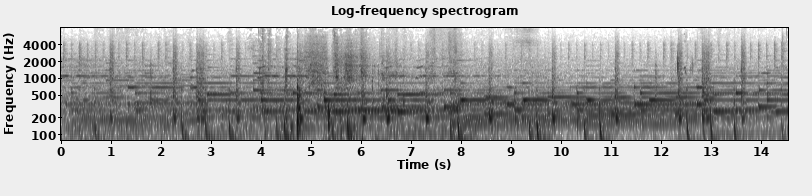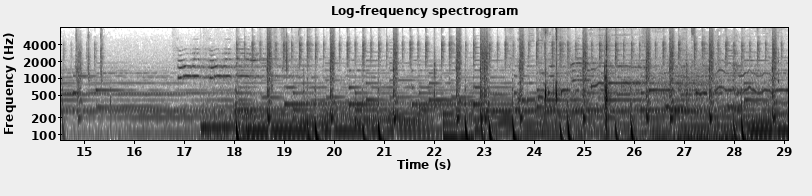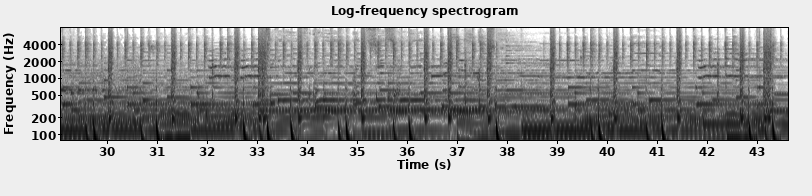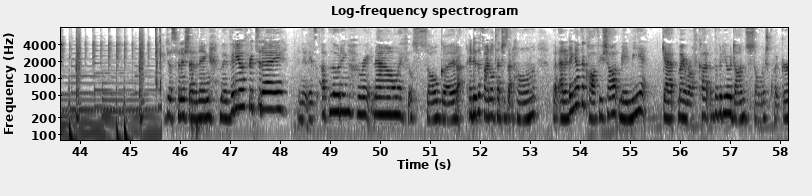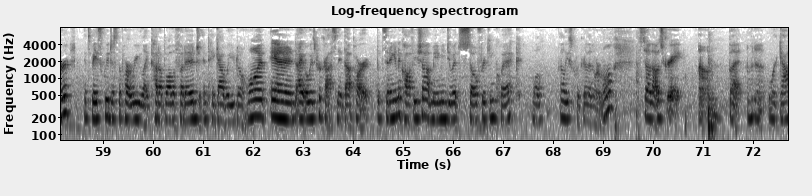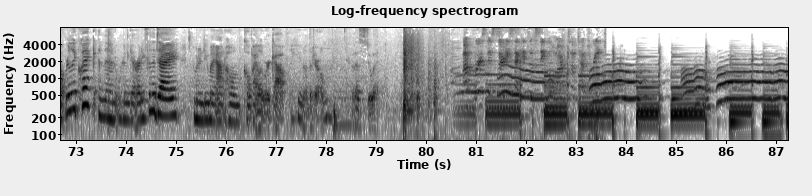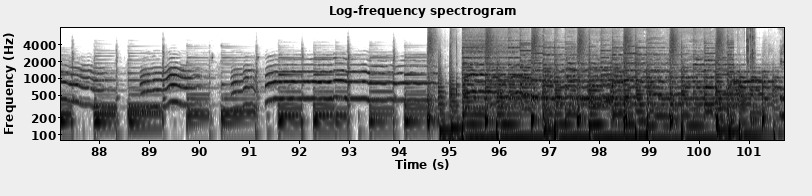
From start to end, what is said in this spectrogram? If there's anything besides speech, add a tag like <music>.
Just finished editing my video for today and it is uploading right now. I feel so good. I did the final touches at home, but editing at the coffee shop made me get my rough cut of the video done so much quicker. It's basically just the part where you like cut up all the footage and take out what you don't want. And I always procrastinate that part. But sitting in a coffee shop made me do it so freaking quick. Well, at least quicker than normal. So that was great. Um, but I'm gonna work out really quick and then we're gonna get ready for the day. I'm gonna do my at-home co-pilot workout. You know the drill. Let's do it. Up first is 30 seconds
